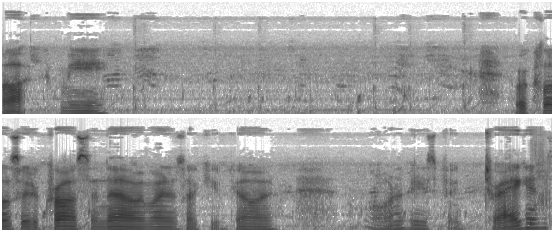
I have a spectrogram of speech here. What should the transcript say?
Fuck me. We're closer to crossing now. We might as well keep going. What are these big dragons?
